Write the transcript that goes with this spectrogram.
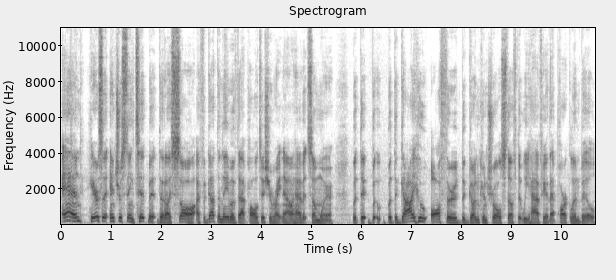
and here's an interesting tidbit that I saw. I forgot the name of that politician right now. I have it somewhere. But the but, but the guy who authored the gun control stuff that we have here, that Parkland bill,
